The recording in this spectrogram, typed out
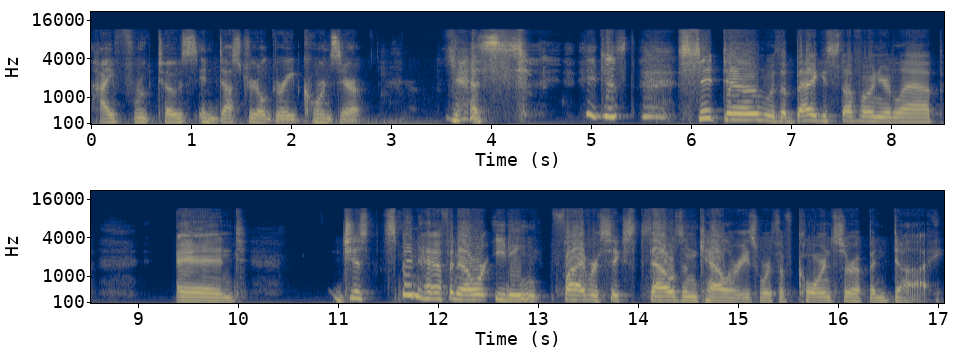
high fructose, industrial grade corn syrup. Yes. you just sit down with a bag of stuff on your lap and just spend half an hour eating five or six thousand calories worth of corn syrup and die.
